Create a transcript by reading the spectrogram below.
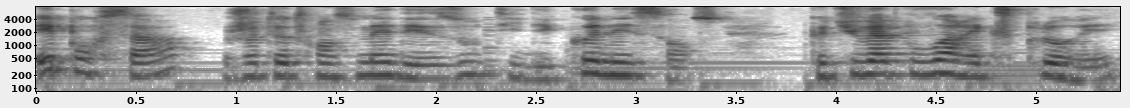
Et pour ça, je te transmets des outils, des connaissances que tu vas pouvoir explorer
